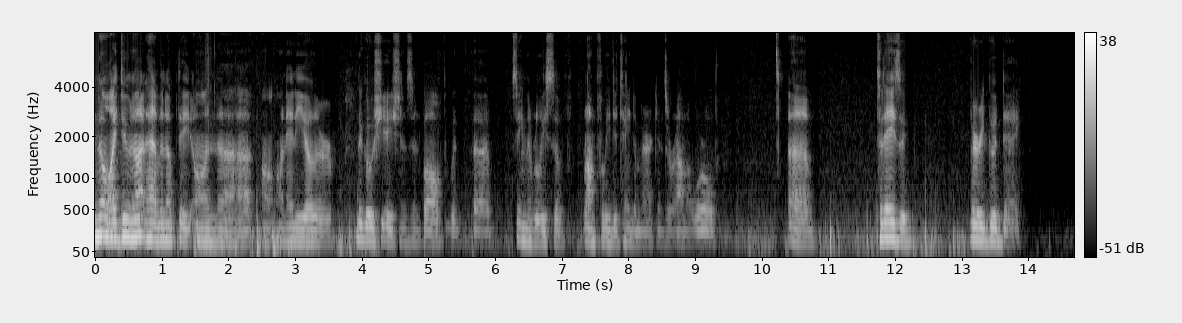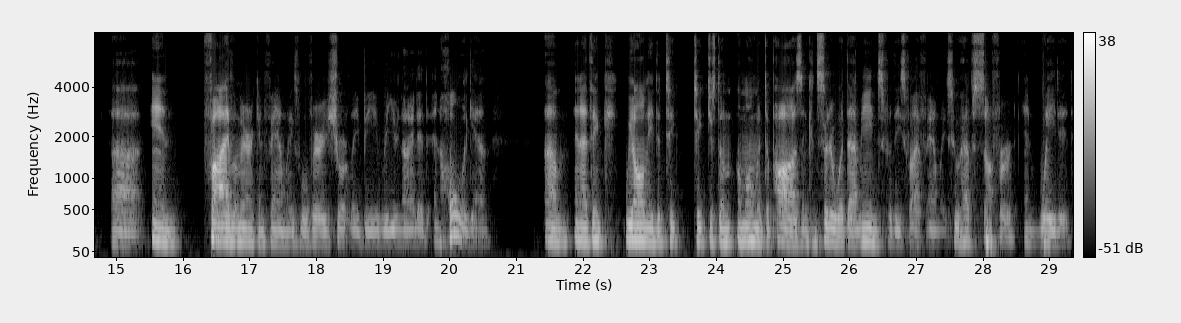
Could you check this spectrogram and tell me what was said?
No, I do not have an update on uh, on any other negotiations involved with uh, seeing the release of wrongfully detained Americans around the world. Um today's a very good day, uh, five American families will very shortly be reunited and whole again. Um, and I think we all need to take take just a, a moment to pause and consider what that means for these five families who have suffered and waited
